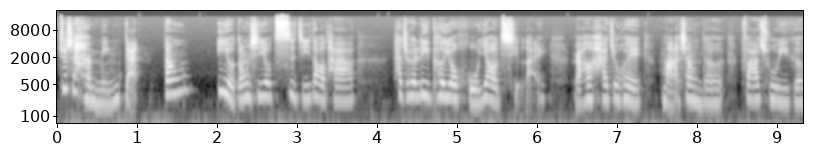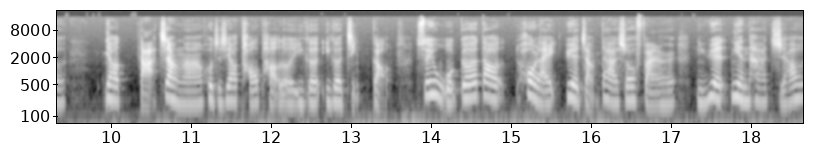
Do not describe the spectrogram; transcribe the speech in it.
就是很敏感，当一有东西又刺激到他，他就会立刻又活跃起来，然后他就会马上的发出一个要打仗啊，或者是要逃跑的一个一个警告。所以我哥到后来越长大的时候，反而你越念他，只要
